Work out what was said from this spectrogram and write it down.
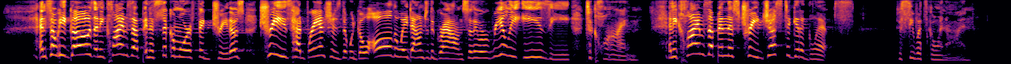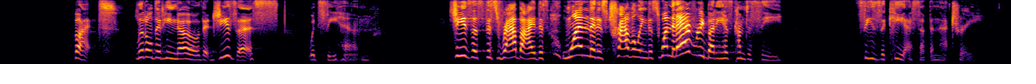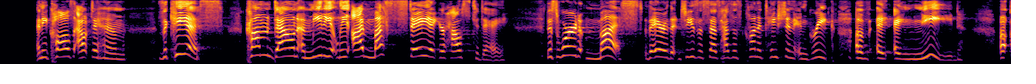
And so he goes and he climbs up in a sycamore fig tree. Those trees had branches that would go all the way down to the ground, so they were really easy to climb. And he climbs up in this tree just to get a glimpse to see what's going on. But little did he know that Jesus would see him. Jesus, this rabbi, this one that is traveling, this one that everybody has come to see, sees Zacchaeus up in that tree. And he calls out to him, Zacchaeus, come down immediately. I must stay at your house today. This word must there that Jesus says has this connotation in Greek of a, a need,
